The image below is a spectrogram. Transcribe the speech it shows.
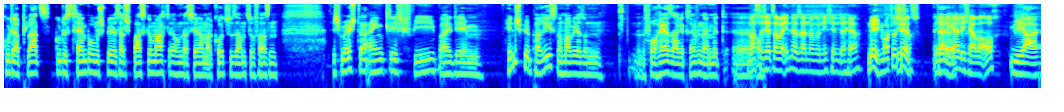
guter Platz, gutes Tempo im Spiel. Das hat Spaß gemacht, äh, um das hier nochmal kurz zusammenzufassen. Ich möchte eigentlich wie bei dem Hinspiel Paris nochmal wieder so ein, eine Vorhersage treffen, damit. Äh, Machst du es jetzt aber in der Sendung und nicht hinterher? Nee, ich mach das jetzt. Deine ja, ehrliche aber auch. ja,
